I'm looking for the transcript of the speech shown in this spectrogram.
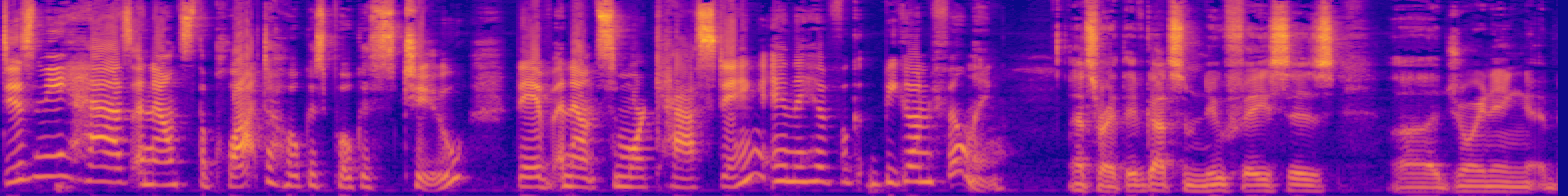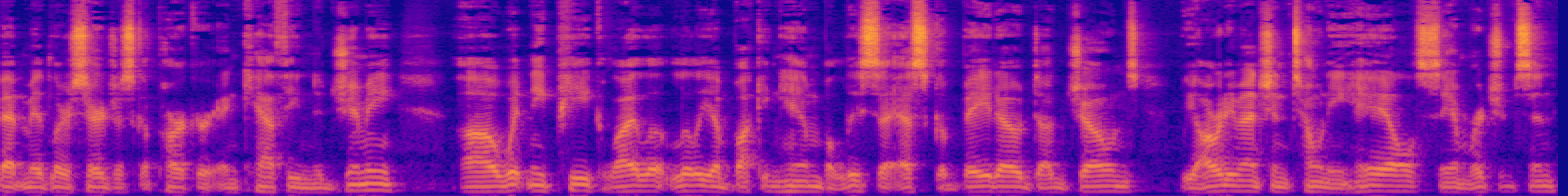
Disney has announced the plot to Hocus Pocus 2. They've announced some more casting and they have begun filming. That's right. They've got some new faces uh, joining Bette Midler, Sarah Jessica Parker, and Kathy Najimy. Uh, Whitney Peak, Lila, Lilia Buckingham, Belisa Escobedo, Doug Jones. We already mentioned Tony Hale, Sam Richardson,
